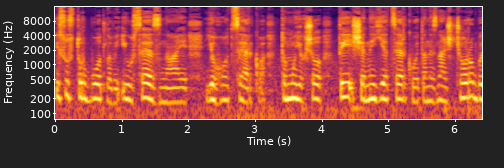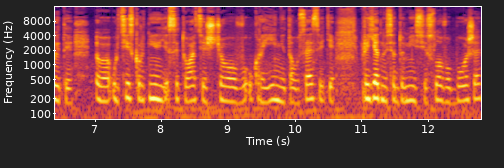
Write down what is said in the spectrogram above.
Ісус турботливий і усе знає Його церква. Тому, якщо ти ще не є церквою та не знаєш, що робити е, у цій скрутній ситуації, що в Україні та у всесвіті, приєднуйся до місії Слово Боже.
